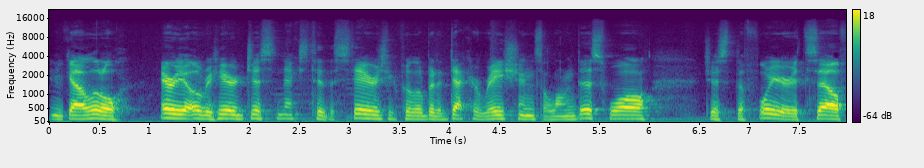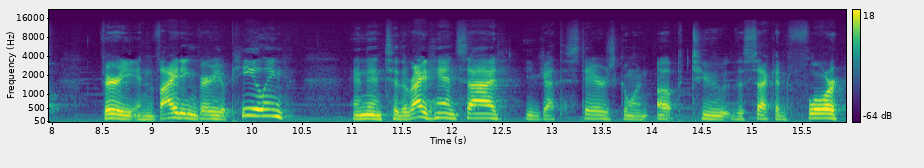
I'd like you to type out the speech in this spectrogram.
You've got a little area over here just next to the stairs. You can put a little bit of decorations along this wall. Just the foyer itself, very inviting, very appealing. And then to the right hand side, you've got the stairs going up to the second floor.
